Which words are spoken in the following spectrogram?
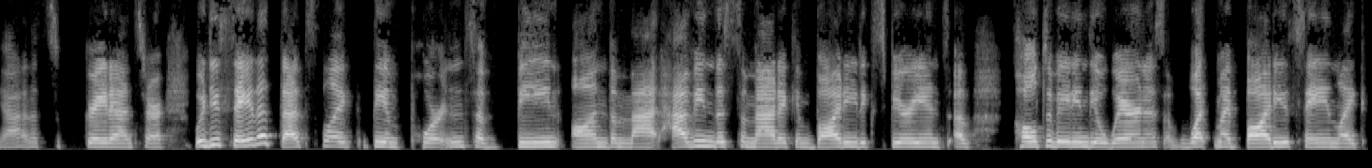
Yeah, that's a great answer. Would you say that that's like the importance of being on the mat, having the somatic embodied experience of cultivating the awareness of what my body is saying. Like,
